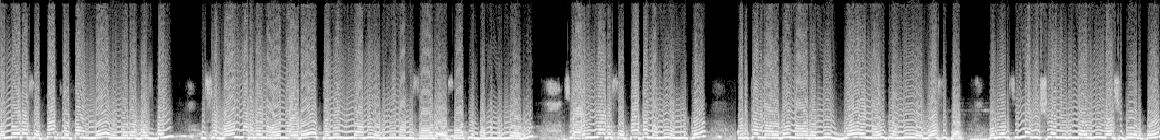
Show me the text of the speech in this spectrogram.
என்னோட சப்போர்ட் மட்டும் இல்ல என்னோட ஹஸ்பண்ட் மிஸ்டர் வேல்முருகன் அவங்களோட துணை இல்லாம எதுவுமே நாங்க சா- சாத்தியம் பண்ண முடியாது. ஸோ அவங்களோட சப்போர்ட்டும் வந்து எங்களுக்கு கொடுத்ததுனாலதான் நான் வந்து டே அண்ட் நைட் வந்து யோசிப்பேன். ஒரு ஒரு சின்ன விஷயம் இருந்தாலுமே யோசிச்சுட்டே இருப்பேன்.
